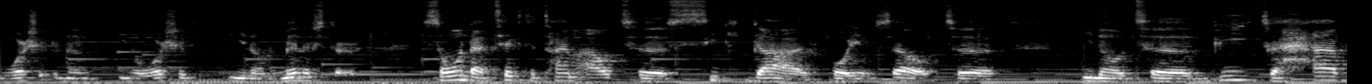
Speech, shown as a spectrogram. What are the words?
worship in a you know worship you know minister. Someone that takes the time out to seek God for himself to you know, to be to have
